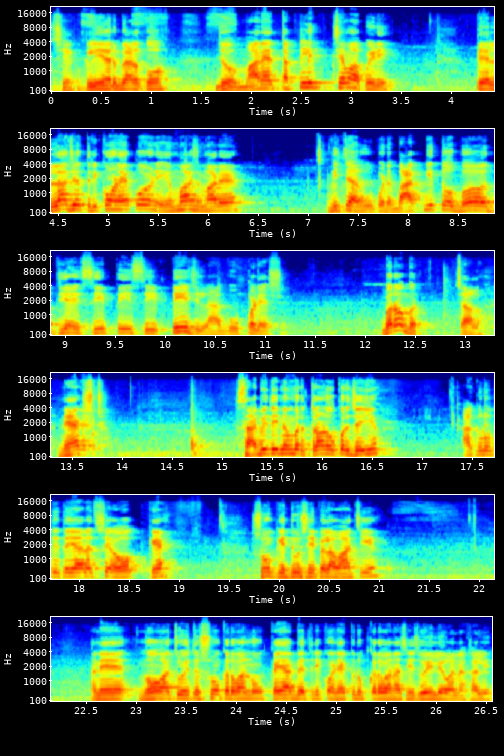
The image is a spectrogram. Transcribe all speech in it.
છે. ક્લિયર બાળકો? જો, મારે તકલીફ છેમાં પડી? પહેલાં જે ત્રિકોણ આપ્યો ને, એમાં જ મારે વિચારવું પડે. બાકી તો બધે સીપી સીટી જ લાગુ પડે છે. બરાબર? ચાલો નેક્સ્ટ સાબિતી નંબર ત્રણ ઉપર જઈએ. આકૃતિ તૈયાર જ છે. ઓકે. શું કીધું છે એ પહેલાં વાંચીએ. અને ન વાંચવું હોય તો શું કરવાનું? કયા બે ત્રિકોણ એકરૂપ કરવાના છે જોઈ લેવાના ખાલી.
